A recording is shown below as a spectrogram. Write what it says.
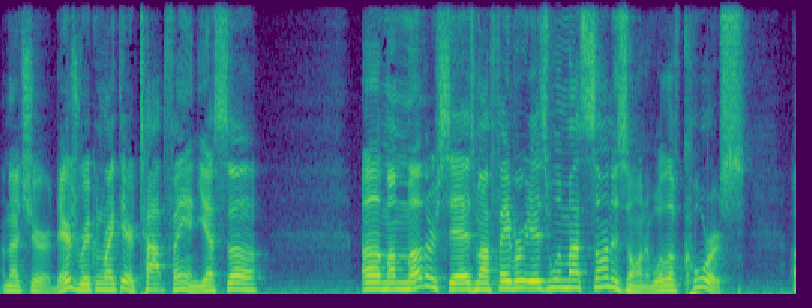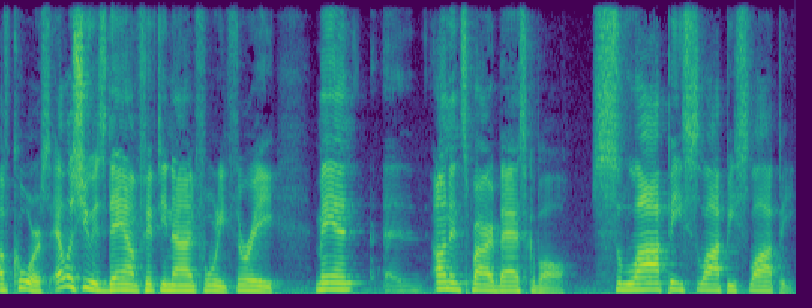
I'm not sure. There's Rickman right there, top fan. Yes, sir. Uh, my mother says my favorite is when my son is on it. Well, of course. Of course. LSU is down 59 43. Man, uh, uninspired basketball. Sloppy, sloppy, sloppy.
